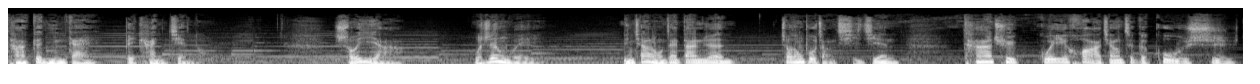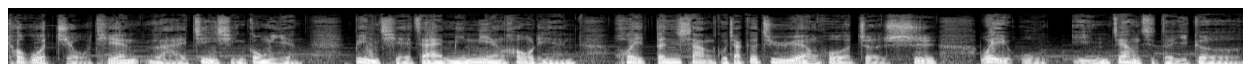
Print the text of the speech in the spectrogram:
它更应该被看见哦。所以啊，我认为林佳龙在担任交通部长期间，他去规划将这个故事透过九天来进行公演，并且在明年后年会登上国家歌剧院或者是魏武。营这样子的一个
